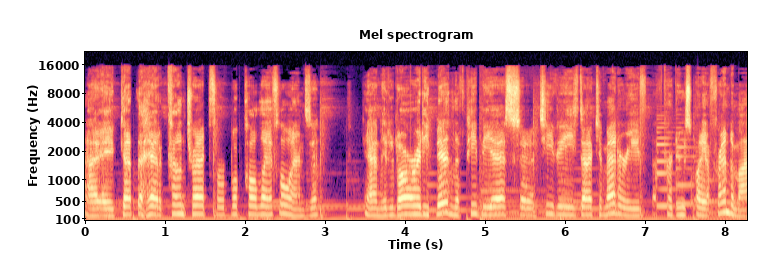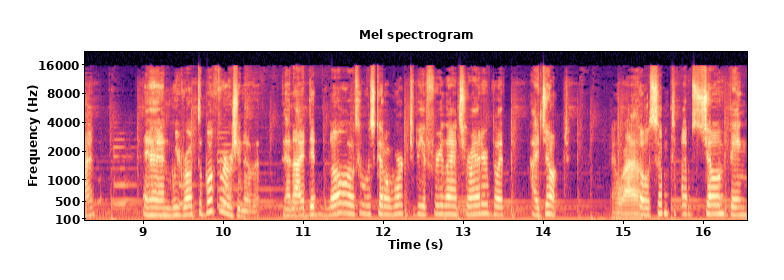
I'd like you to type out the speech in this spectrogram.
I got the had a contract for a book called Affluenza, and it had already been the PBS uh, TV documentary produced by a friend of mine. And we wrote the book version of it. And I didn't know if it was going to work to be a freelance writer, but I jumped. Wow. So sometimes jumping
